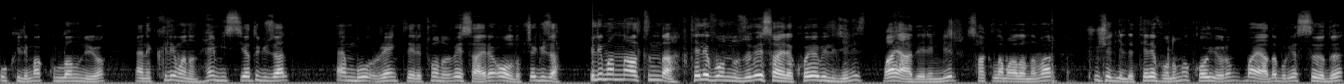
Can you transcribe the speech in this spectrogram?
bu klima kullanılıyor. Yani klimanın hem hissiyatı güzel hem bu renkleri, tonu vesaire oldukça güzel. Klimanın altında telefonunuzu vesaire koyabileceğiniz bayağı derin bir saklama alanı var. Şu şekilde telefonumu koyuyorum. Bayağı da buraya sığdı.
